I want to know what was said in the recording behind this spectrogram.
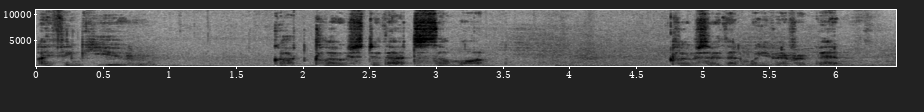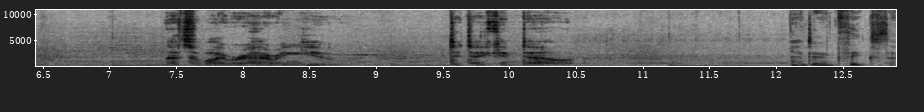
I think you got close to that someone. Closer than we've ever been. That's why we're hiring you to take him down. I don't think so.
